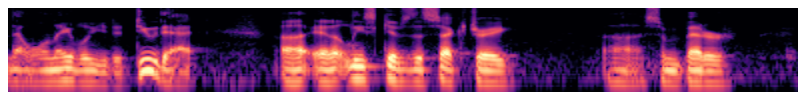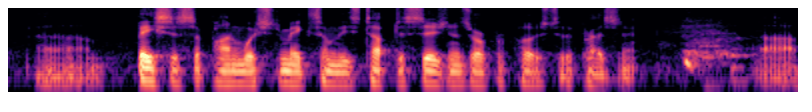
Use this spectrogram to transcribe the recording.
that will enable you to do that, uh, it at least gives the Secretary uh, some better um, basis upon which to make some of these tough decisions or propose to the president. Um,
